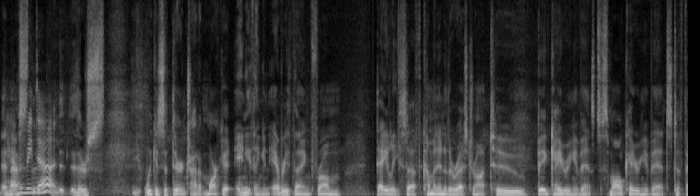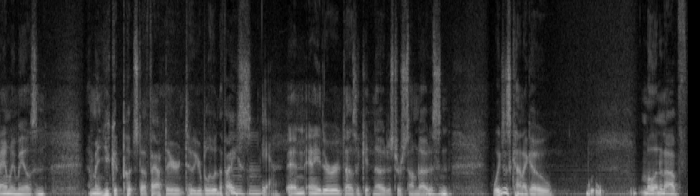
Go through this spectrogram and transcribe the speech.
it has that's to be the- done. There's, we could sit there and try to market anything and everything from daily stuff coming into the restaurant to big catering events to small catering events to family meals and. I mean, you could put stuff out there until you're blue in the mm-hmm. face. Yeah. And, and either it doesn't get noticed or some notice. Mm-hmm. And we just kind of go, Melinda and I have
